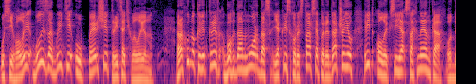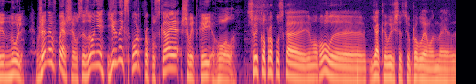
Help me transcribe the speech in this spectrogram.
Усі голи були забиті у перші 30 хвилин. Рахунок відкрив Богдан Мордас, який скористався передачею від Олексія Сахненка 1-0. Вже не вперше у сезоні гірник спорт пропускає швидкий гол. Швидко пропускаємо гол. Е, Як вирішити цю проблему? Ми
